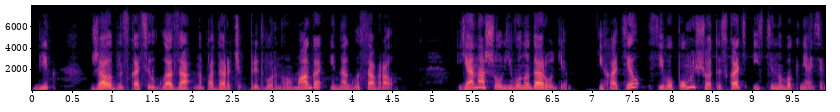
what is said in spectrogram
Вик жалобно скосил глаза на подарочек придворного мага и нагло соврал. Я нашел его на дороге и хотел с его помощью отыскать истинного князя,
